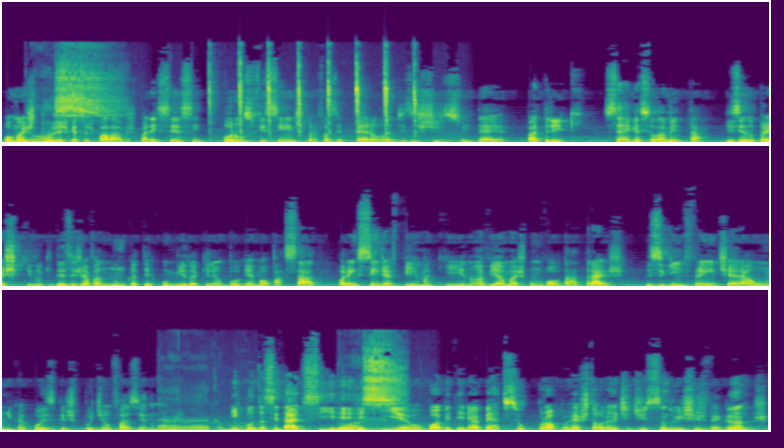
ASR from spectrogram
Por mais Nossa. duras que essas palavras parecessem, foram suficientes para fazer Pérola desistir de sua ideia. Patrick segue a se lamentar, dizendo para Esquilo que desejava nunca ter comido aquele hambúrguer mal passado. Porém, Sandy afirma que não havia mais como voltar atrás, e seguir em frente era a única coisa que eles podiam fazer no momento. Caraca. Enquanto a cidade se reerguia, o Bob teria aberto seu próprio restaurante de sanduíches veganos.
